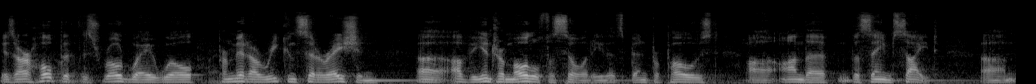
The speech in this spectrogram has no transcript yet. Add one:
It is our hope that this roadway will permit a reconsideration uh, of the intermodal facility that's been proposed uh, on the, the same site. Um,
